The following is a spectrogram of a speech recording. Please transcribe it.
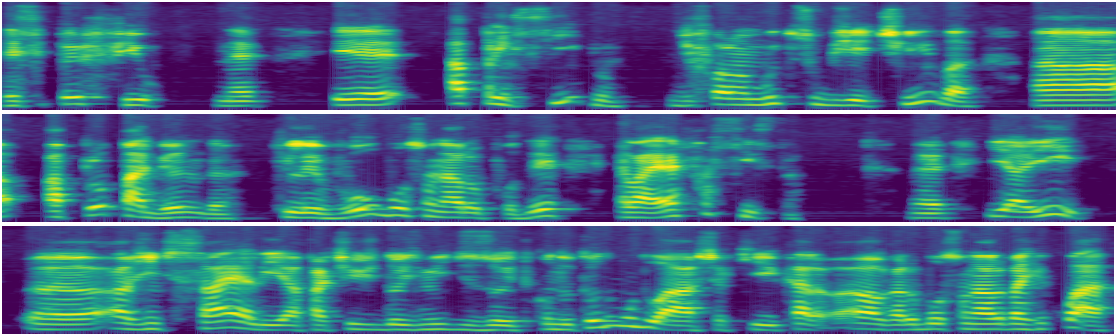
desse perfil. Né? E, a princípio, de forma muito subjetiva, a, a propaganda que levou o Bolsonaro ao poder, ela é fascista. Né? E aí, uh, a gente sai ali a partir de 2018, quando todo mundo acha que, cara, agora o Bolsonaro vai recuar,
